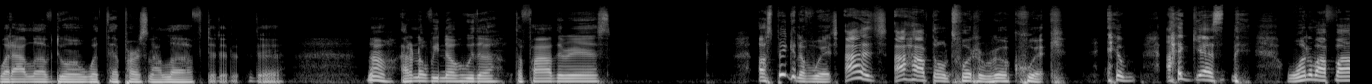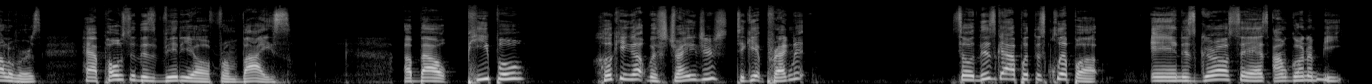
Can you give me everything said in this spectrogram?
what I love doing with the person I love. Da, da, da. No, I don't know if we know who the, the father is. Oh, speaking of which, I I hopped on Twitter real quick, and I guess one of my followers had posted this video from Vice about people hooking up with strangers to get pregnant. So this guy put this clip up, and this girl says, "I'm going to meet.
